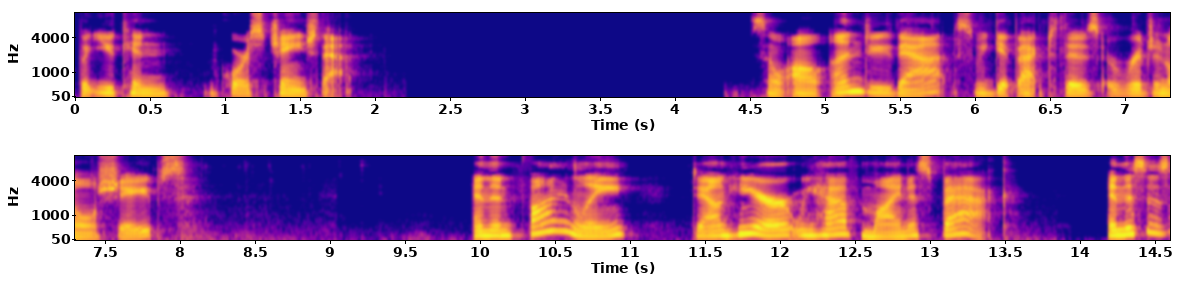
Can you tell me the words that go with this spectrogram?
but you can, of course, change that. So I'll undo that so we get back to those original shapes. And then finally, down here, we have minus back. And this has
